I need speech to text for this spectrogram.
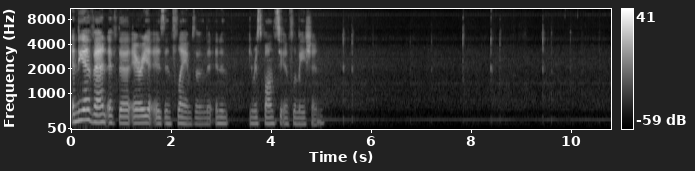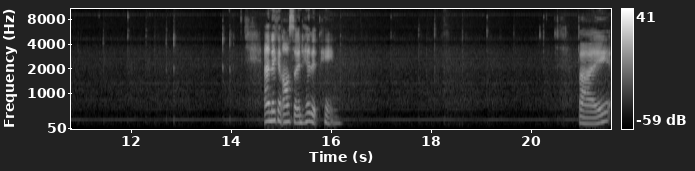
in the event if the area is inflamed, so in, the, in, in response to inflammation. And it can also inhibit pain by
